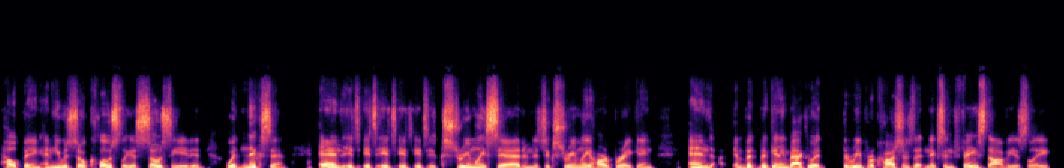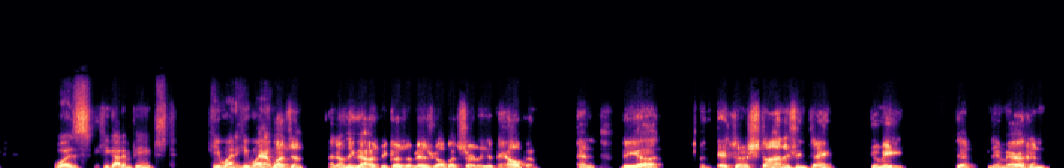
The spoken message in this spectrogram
helping and he was so closely associated with Nixon. And it's it's it's it's it's extremely sad and it's extremely heartbreaking. And and but but getting back to it, the repercussions that Nixon faced obviously was he got impeached. He went he went That wasn't I don't think that was because of Israel, but certainly didn't help him. And the uh, it's an astonishing thing to me that the American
